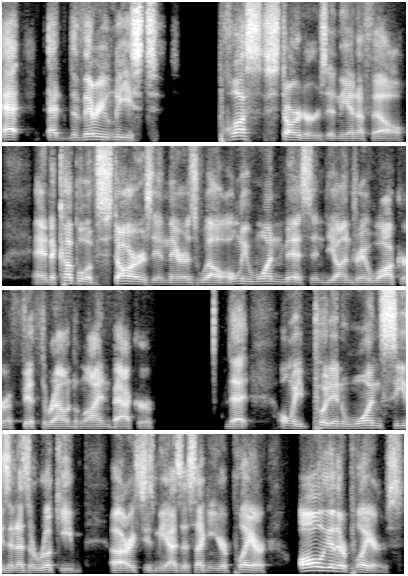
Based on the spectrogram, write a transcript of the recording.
at at the very least plus starters in the NFL and a couple of stars in there as well. Only one miss in DeAndre Walker, a fifth round linebacker that only put in one season as a rookie, uh, or excuse me, as a second year player. All the other players,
